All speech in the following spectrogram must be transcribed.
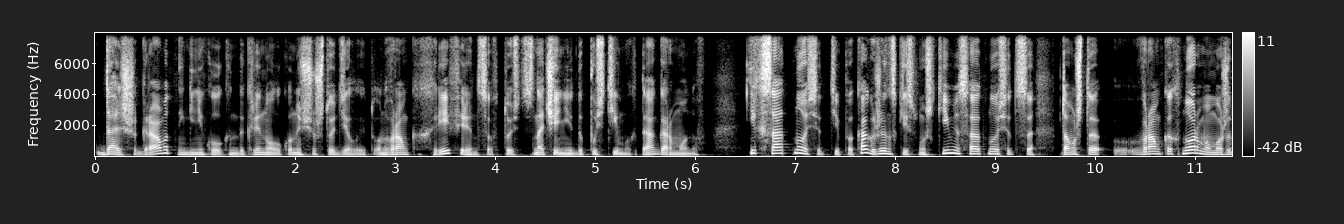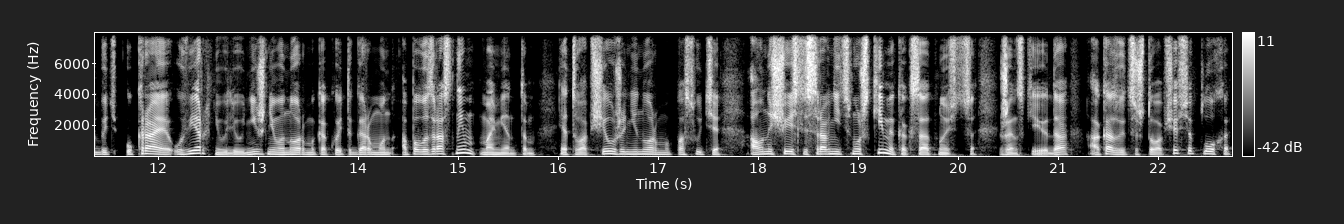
Дальше грамотный гинеколог-эндокринолог, он еще что делает? Он в рамках референсов, то есть значений допустимых да, гормонов, их соотносит, типа, как женские с мужскими соотносятся, потому что в рамках нормы может быть у края, у верхнего или у нижнего нормы какой-то гормон, а по возрастным моментам это вообще уже не норма, по сути. А он еще, если сравнить с мужскими, как соотносятся женские, да, оказывается, что вообще все плохо.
